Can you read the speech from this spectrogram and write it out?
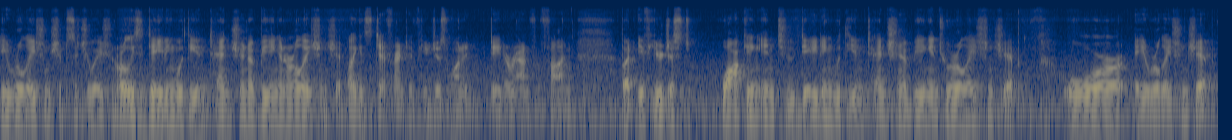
a relationship situation, or at least dating with the intention of being in a relationship. Like it's different if you just want to date around for fun. But if you're just walking into dating with the intention of being into a relationship or a relationship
